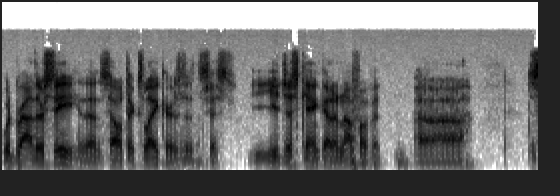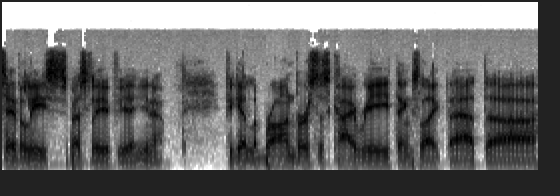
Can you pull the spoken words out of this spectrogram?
would rather see than Celtics Lakers. It's just you just can't get enough of it, uh, to say the least. Especially if you you know if you get LeBron versus Kyrie, things like that. Uh,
